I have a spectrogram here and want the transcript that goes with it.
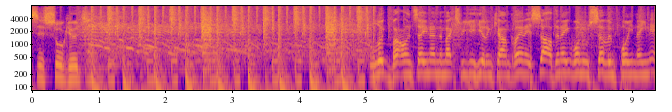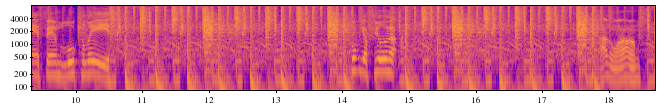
This is so good. Luke Valentine in the mix for you here in Camglen. It's Saturday night 107.9 FM locally. Hope you're feeling it. I know I am.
